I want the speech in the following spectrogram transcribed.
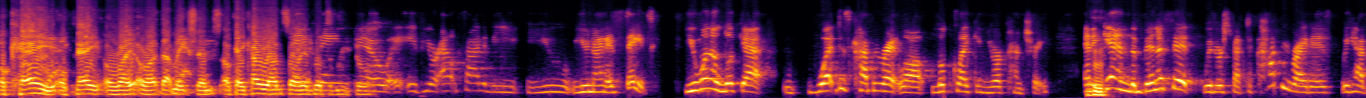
okay, yes. okay, all right, all right, that makes sense. Okay, carry on. Sorry, you know, if you're outside of the U, United States, you want to look at what does copyright law look like in your country. And mm-hmm. again, the benefit with respect to copyright is we have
